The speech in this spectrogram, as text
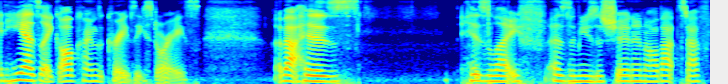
And he has like all kinds of crazy stories about his his life as a musician and all that stuff.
